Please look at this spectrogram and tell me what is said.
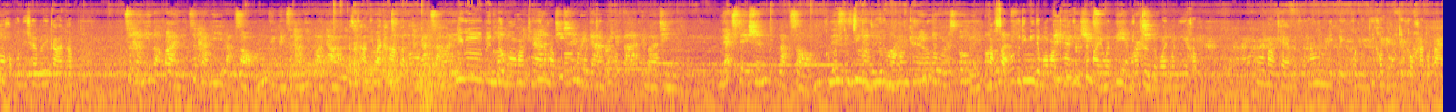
ก็ขอบคุณที่ใช้บริการครับ สถานีต่อไป สถานีหลักสองจึงเป็นสถานีปลายทางเป็นสถานีปลายทางครับทางด้านซ้าย นี่ก็เป็นเดอะมอลล์บางแคนะครับ ที่ก็ใช้บกำลังริจะการถึงรแล้วครับถไฟฟ้า MRT Next station หลักสองกำลังจะถึงสถานีเดอะมอลล์บางแค Three แล้วครับ doors open หลัก the สองก็ left คือที่มีเดอะมอลล์บางแคที่หนูจะไปวันปิดเทอมหรือวันวันนี้ครับเพราะว่าบางแคมันคือห้างมันมีเปรตคนหนึ่งที่เขาอยู่ห้องเจ็ดเขาฆ่าตัวตาย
